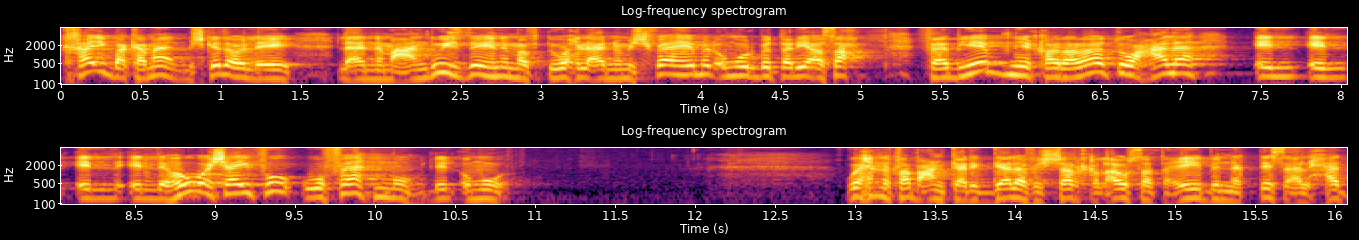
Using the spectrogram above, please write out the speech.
خايبة كمان. مش كده ولا إيه؟ لأن ما عندوش ذهن مفتوح لأنه مش فاهم الأمور بطريقة صح. فبيبني قراراته على اللي هو شايفه وفهمه للأمور. وإحنا طبعا كرجالة في الشرق الأوسط عيب إنك تسأل حد.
